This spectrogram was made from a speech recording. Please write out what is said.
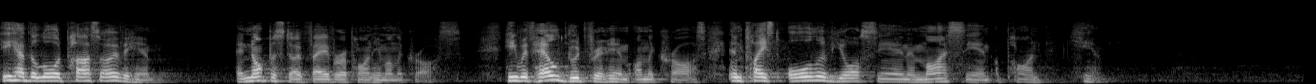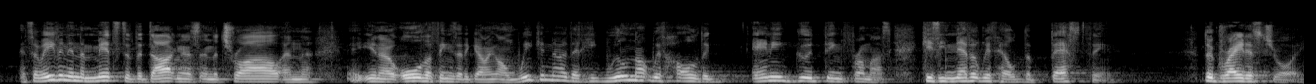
He had the Lord pass over him and not bestow favor upon him on the cross. He withheld good from him on the cross and placed all of your sin and my sin upon him. And so, even in the midst of the darkness and the trial and the, you know, all the things that are going on, we can know that He will not withhold any good thing from us because He never withheld the best thing, the greatest joy,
